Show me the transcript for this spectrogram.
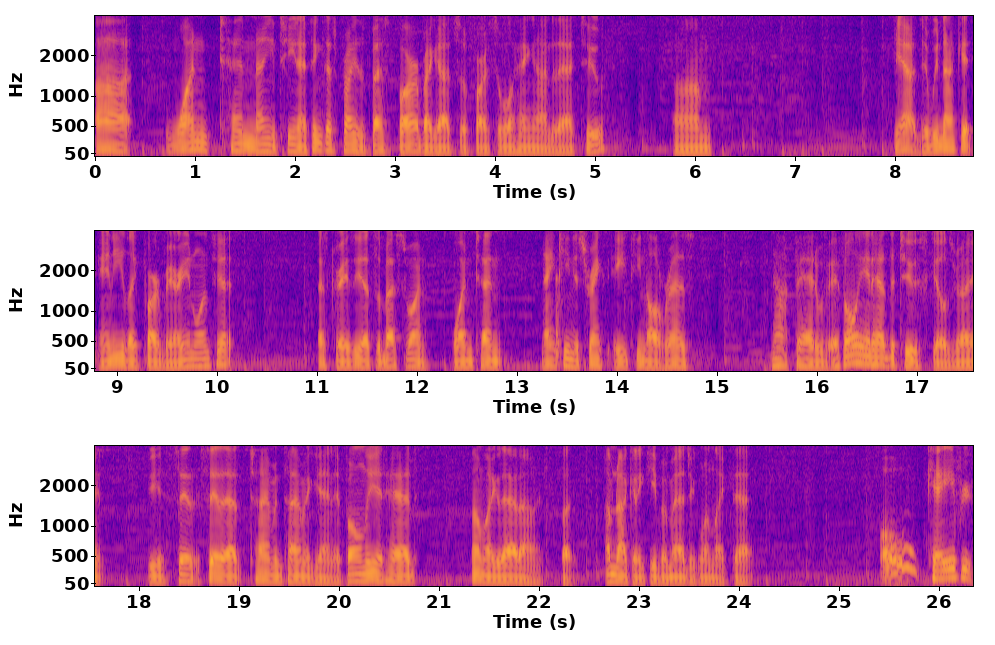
Uh, 110.19. I think that's probably the best barb I got so far. So we'll hang on to that too. Um, yeah, did we not get any like barbarian ones yet? That's crazy. That's the best one. 110, 19 to strength, 18 all res. Not bad. If only it had the two skills, right? You say say that time and time again. If only it had something like that on it. But I'm not going to keep a magic one like that. Okay, if you're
